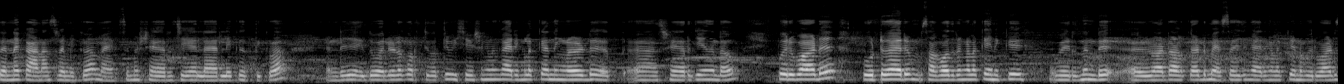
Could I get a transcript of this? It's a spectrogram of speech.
തന്നെ കാണാൻ ശ്രമിക്കുക. മാക്സിമം ഷെയർ ചെയ്യുക എല്ലാവരിലേക്ക് എത്തിക്കുക. എന്റെ ഇതുപോലെയുള്ള കുറച്ച് കുറച്ച് വിശേഷങ്ങളും കാര്യങ്ങളൊക്കെ നിങ്ങളോട് ഷെയർ ചെയ്യുന്നുണ്ടാവും. ഇപ്പോൾ ഒരുപാട് കൂട്ടുകാരും സഹോദരങ്ങളൊക്കെ എനിക്ക് വരുന്നുണ്ട്. ഒരുപാട് ആൾക്കാരുടെ മെസ്സേജും കാര്യങ്ങളൊക്കെ ഉണ്ട് ഒരുപാട്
